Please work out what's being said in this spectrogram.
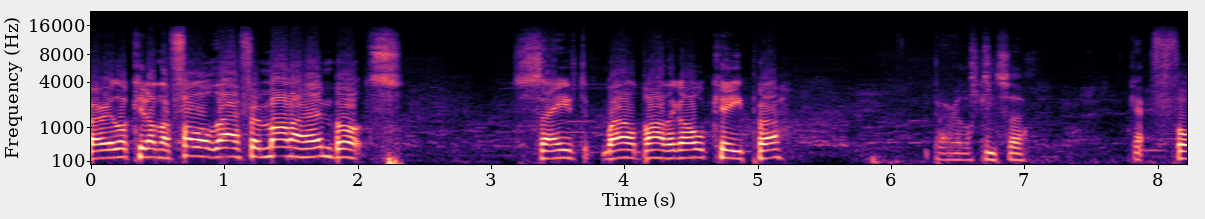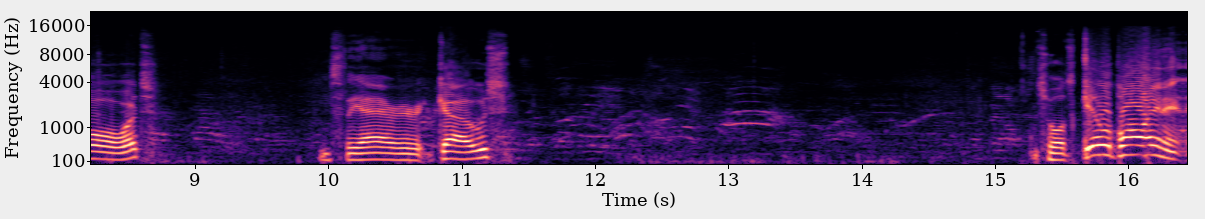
very looking on the follow there from Monaghan, but saved well by the goalkeeper. Bury looking to get forward. Into the area it goes. Towards Gilboy and it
